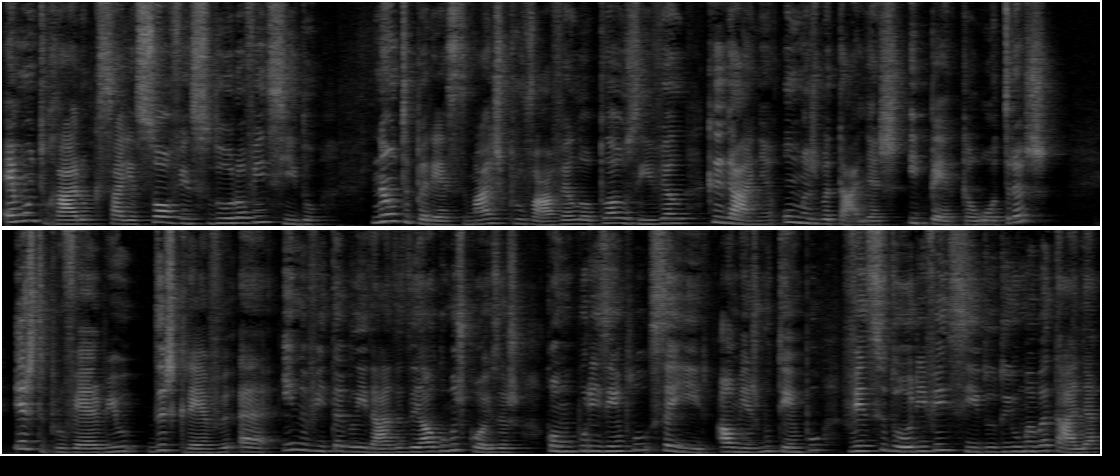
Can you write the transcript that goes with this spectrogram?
é muito raro que saia só vencedor ou vencido. Não te parece mais provável ou plausível que ganhe umas batalhas e perca outras? Este provérbio descreve a inevitabilidade de algumas coisas, como por exemplo sair ao mesmo tempo vencedor e vencido de uma batalha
